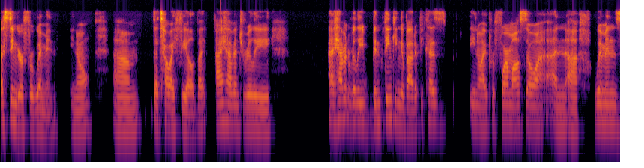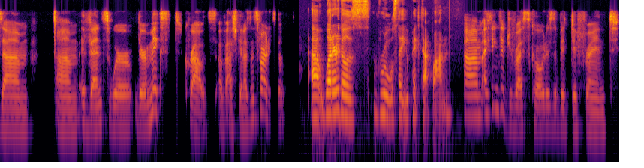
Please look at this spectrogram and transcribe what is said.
a singer for women, you know. Um, that's how I feel, but I haven't really I haven't really been thinking about it because you know I perform also on uh, women's um, um, events where there are mixed crowds of Ashkenaz and Sephardic. So uh, what are those rules that you picked up on? Um, I think the dress code is a bit different.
